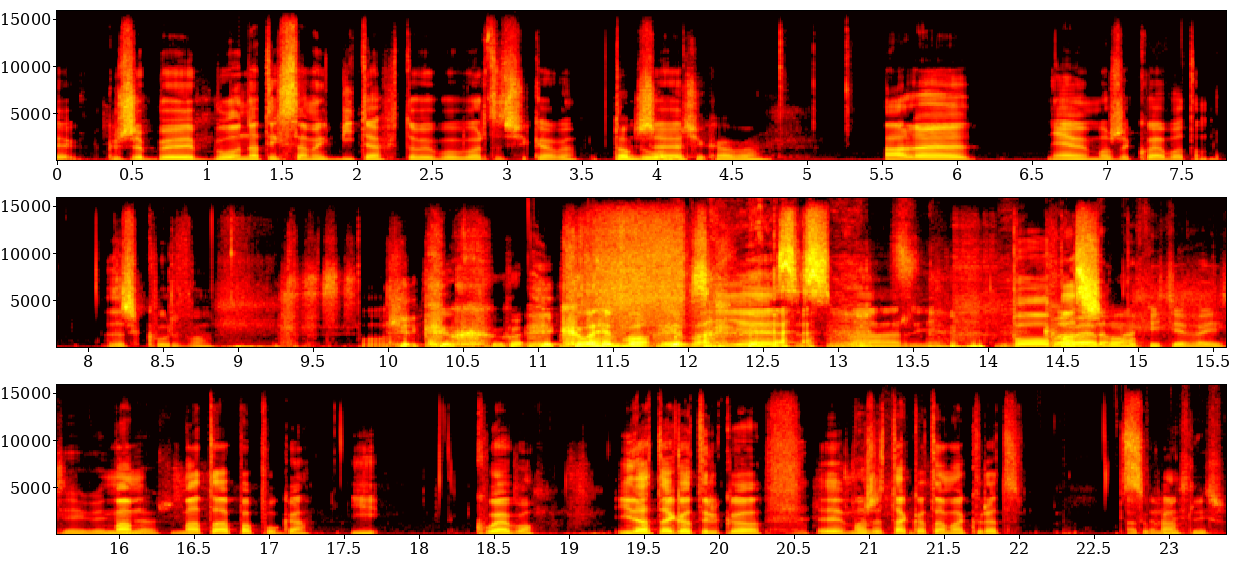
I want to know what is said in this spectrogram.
e, żeby było na tych samych bitach. To by było bardzo ciekawe. To byłoby że- ciekawe. Ale nie wiem, może Kłebo tam. Znaczy kurwa. Boże. Kłebo. Jezus Maria. Bo Kłebo. patrz, Tam na ficie wejdzie i będzie mam dobrze. mata papuga i Kłebo. I dlatego tylko. Y, może tako tam akurat O tym myślisz.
